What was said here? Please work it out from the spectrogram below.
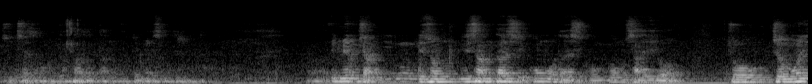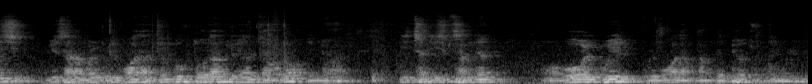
절차상으로 다 받았다는 것도 말씀드립니다. 어, 임명장 2023-05-0042로 조정원식 이 사람을 우리 공화당 경북도당 위원장으로 임명한 2023년 5월 9일 우리 공화당 당대표 중임입니다.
